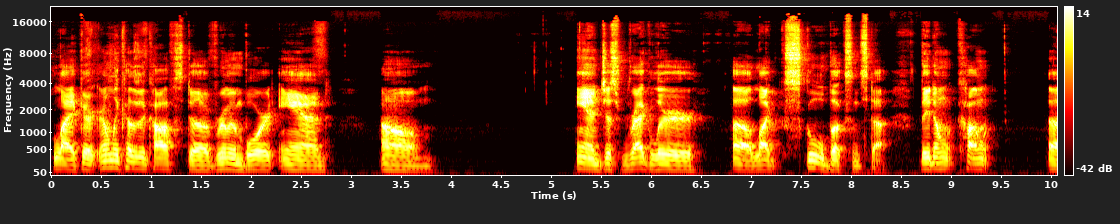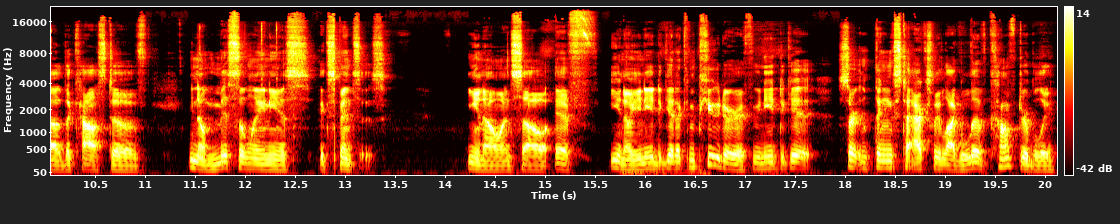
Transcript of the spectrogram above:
Like it only covers the cost of room and board and um and just regular uh like school books and stuff. They don't count uh, the cost of you know miscellaneous expenses. You know, and so if you know you need to get a computer, if you need to get certain things to actually like live comfortably,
